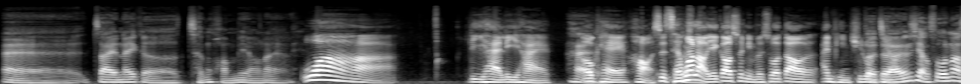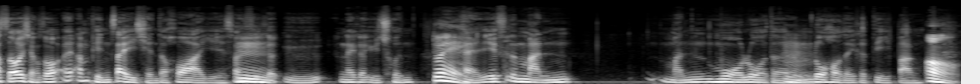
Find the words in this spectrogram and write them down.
呃，在那个城隍庙那里，哇。厉害厉害，OK，好，是城隍老爷告诉你们说到安平去落脚。对，想说那时候想说，哎，安平在以前的话也算是一个渔那个渔村，对，也是蛮蛮没落的落后的一个地方。哦，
